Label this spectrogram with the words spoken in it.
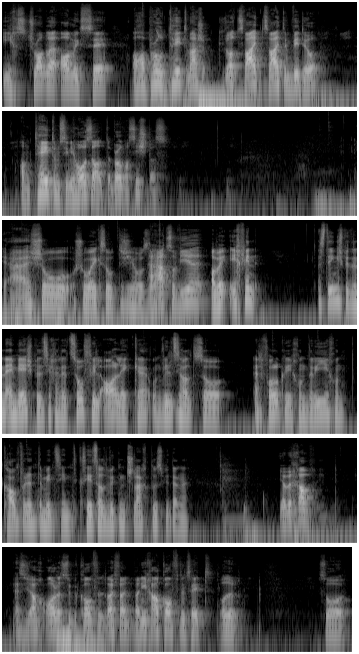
ich struggle amix zu sehen. Oh, Bro, Tatum, hast du gerade zweit, zweit im Video am Tatum seine Hose halten. Bro, was ist das? Ja, schon, schon exotische Hose. Er hat so wie. Aber ich finde, das Ding ist bei den NBA-Spielern, sie können so viel anlegen und weil sie halt so erfolgreich und reich und confident damit sind, sieht es halt wirklich nicht schlecht aus bei denen. Ja, aber ich glaube, es ist auch alles über Confidence. Weißt du, wenn, wenn ich auch Confidence hätte, oder so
